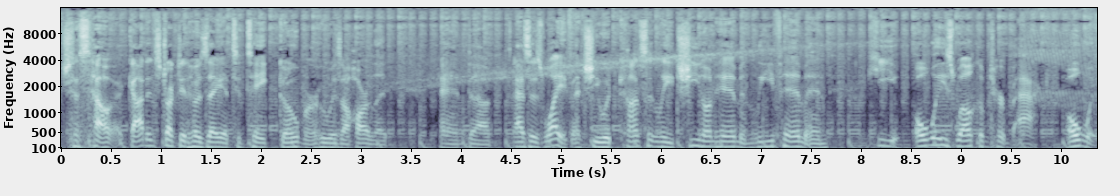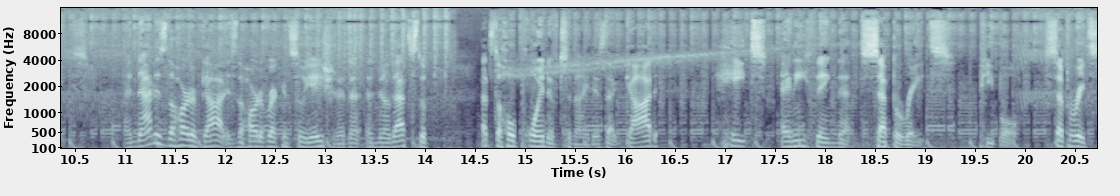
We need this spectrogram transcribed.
just how God instructed Hosea to take Gomer, who is a harlot, and uh, as his wife, and she would constantly cheat on him and leave him, and he always welcomed her back, always. And that is the heart of God, is the heart of reconciliation, and, that, and you know that's the that's the whole point of tonight is that God hates anything that separates people, separates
